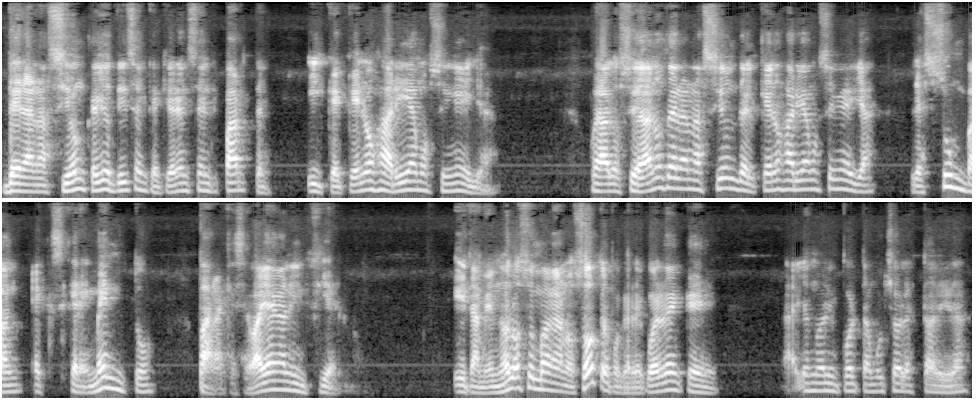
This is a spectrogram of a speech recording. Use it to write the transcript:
de la nación que ellos dicen que quieren ser parte y que qué nos haríamos sin ella, pues a los ciudadanos de la nación del qué nos haríamos sin ella, les zumban excremento para que se vayan al infierno. Y también no lo zumban a nosotros, porque recuerden que a ellos no les importa mucho la estabilidad.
